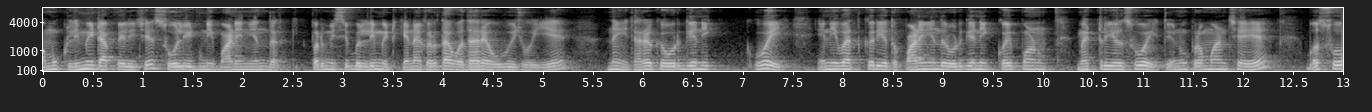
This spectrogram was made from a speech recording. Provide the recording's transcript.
અમુક લિમિટ આપેલી છે સોલિડની પાણીની અંદર પરમિસિબલ લિમિટ, કે એના કરતાં વધારે હોવી જોઈએ નહીં. ધારો કે ઓર્ગેનિક હોય, એની વાત કરીએ તો પાણીની અંદર ઓર્ગેનિક કોઈ પણ મટીરિયલ્સ હોય તેનું પ્રમાણ છે એ બસો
